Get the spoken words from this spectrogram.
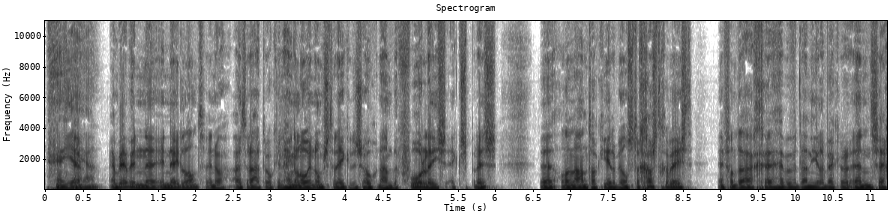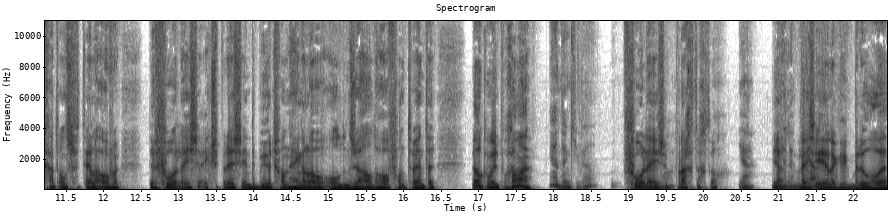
ja, ja. En we hebben in, uh, in Nederland en uiteraard ook in Hengelo en omstreken de zogenaamde Voorleesexpress. Uh, al een aantal keren bij ons te gast geweest. En vandaag uh, hebben we Danielle Becker. En zij gaat ons vertellen over de Voorlezen Express in de buurt van Hengelo, Oldenzaal, de Hof van Twente. Welkom in het programma. Ja, dankjewel. Voorlezen, prachtig toch? Ja. Ja, wees Ja. eerlijk. Ik bedoel, uh,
